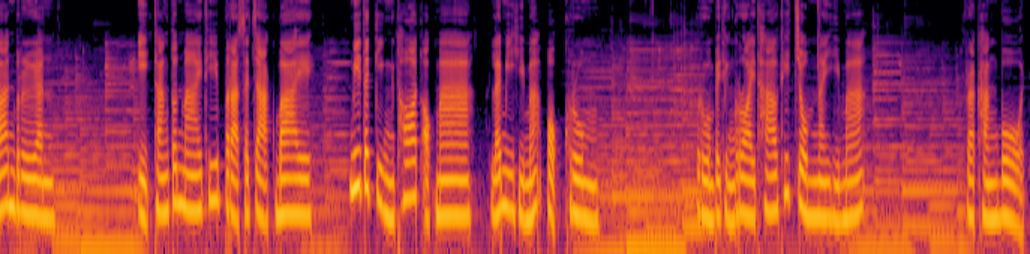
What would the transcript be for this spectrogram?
บ้านเรือน อีกทั้งต้นไม้ที่ปราศจากใบ มีตะกิ่งทอดออกมา และมีหิมะปกคลุม รวมไปถึงรอยเท้าที่จมในหิมะ ระฆังโบสถ์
